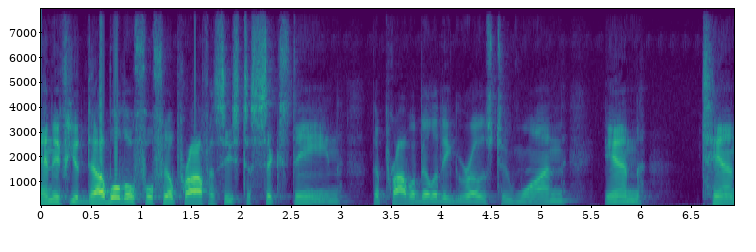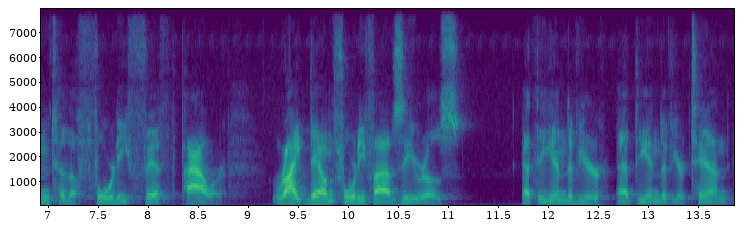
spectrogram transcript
And if you double the fulfilled prophecies to 16, the probability grows to 1 in 10 to the 45th power. Write down 45 zeros at the end of your at the end of your 10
